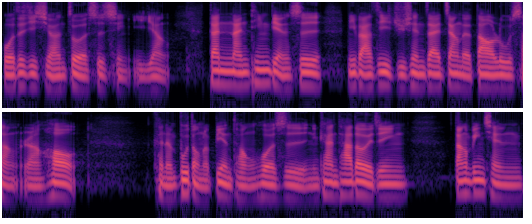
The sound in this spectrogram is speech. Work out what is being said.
我自己喜欢做的事情一样。但难听点是，你把自己局限在这样的道路上，然后可能不懂得变通，或者是你看他都已经当兵前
